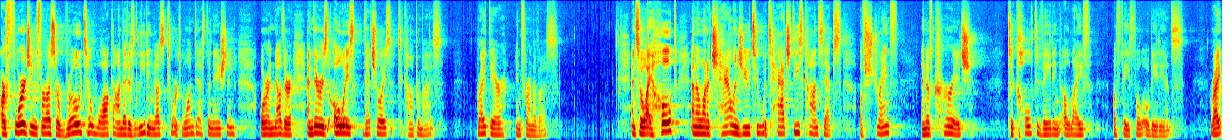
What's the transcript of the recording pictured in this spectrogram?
are forging for us a road to walk on that is leading us towards one destination or another. And there is always that choice to compromise right there in front of us. And so I hope and I want to challenge you to attach these concepts of strength and of courage to cultivating a life of faithful obedience. Right?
